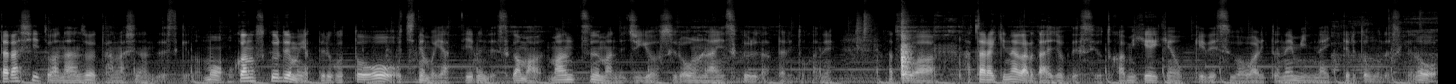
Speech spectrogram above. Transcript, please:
新しいとは何ぞやって話なんですけども、他のスクールでもやってることをうちでもやっているんですが、まあマンツーマンで授業するオンラインスクールだったりとかね、あとは働きながら大丈夫ですよとか未経験 OK ですは割とねみんな言ってると思うんですけど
